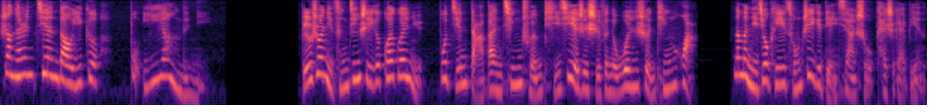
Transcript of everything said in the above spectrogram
让男人见到一个不一样的你。比如说，你曾经是一个乖乖女，不仅打扮清纯，脾气也是十分的温顺听话。那么，你就可以从这个点下手开始改变。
